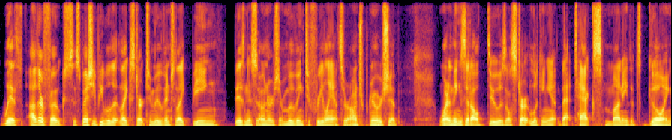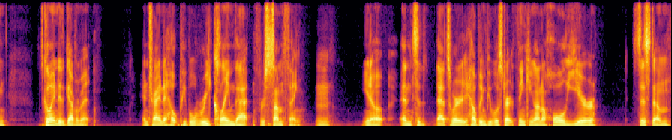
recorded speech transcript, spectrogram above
With other folks, especially people that like start to move into like being business owners or moving to freelance or entrepreneurship, one of the things that I'll do is I'll start looking at that tax money that's going it's going to the government and trying to help people reclaim that for something. Mm. You know, and so that's where helping people start thinking on a whole year system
